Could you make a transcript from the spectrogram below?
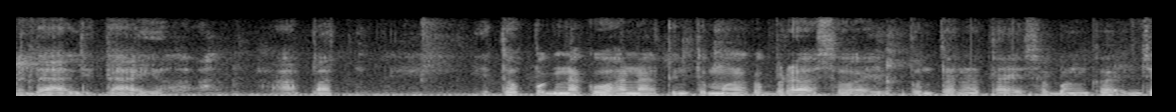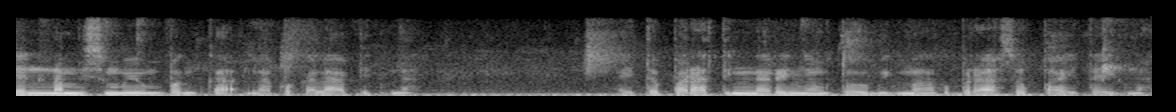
kadali tayo apat. Ito pag nakuha natin itong mga kabraso ay punta na tayo sa bangka. Dyan na mismo yung bangka napakalapit na. Ito parating na rin yung tubig mga kabraso tide na.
